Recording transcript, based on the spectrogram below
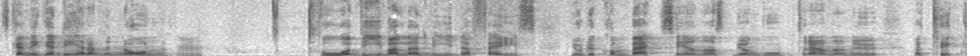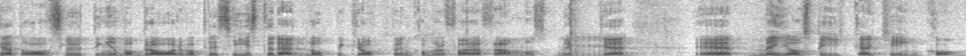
Ska ni gardera med någon? Två Viva La Vida Face gjorde comeback senast, Björn Goop tränar nu. Jag tycker att avslutningen var bra, det var precis det där lopp i kroppen kommer att föra fram oss mycket. Eh, men jag spikar King Kong.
